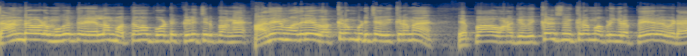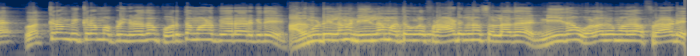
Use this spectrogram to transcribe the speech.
சாண்ட்ராவோட முகத்திரையெல்லாம் மொத்தமா போட்டு கிழிச்சிருப்பாங்க. அதே மாதிரியே வக்ரம் பிடிச்ச விக்ரம எப்பா உனக்கு விக்கல்ஸ் விக்ரம் அப்படிங்கிற பேரை விட வக்ரம் விக்ரம் அப்படிங்கிறது தான் பொருத்தமான பேரா இருக்குது. அது மட்டும் இல்லாம நீ எல்லாம் மத்தவங்களை ஃப்ராடுலாம் சொல்லாத. நீ தான் உலக மகா ஃப்ராடு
